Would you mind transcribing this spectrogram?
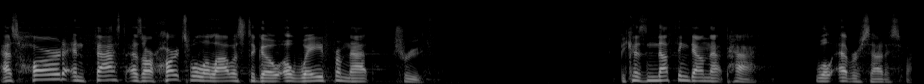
as hard and fast as our hearts will allow us to go away from that truth. Because nothing down that path will ever satisfy.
